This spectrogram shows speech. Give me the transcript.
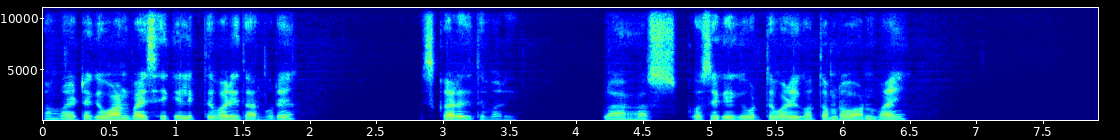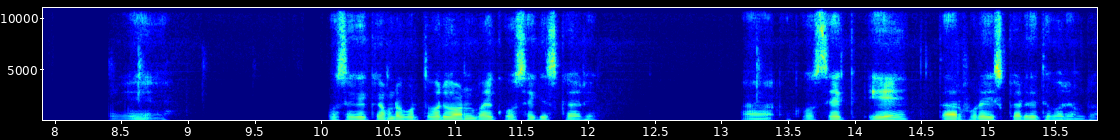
আমরা এটাকে ওয়ান বাই সেকে লিখতে পারি। তারপরে স্কোয়ারে দিতে পারি। প্লাস কোসেকে কি করতে পারি? কত আমরা? ওয়ান বাই কোসেকে আমরা করতে পারি? ওয়ান বাই কোসেক স্কোয়ারে কোসেক এ তারপরে স্কোয়ার দিতে পারি আমরা।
